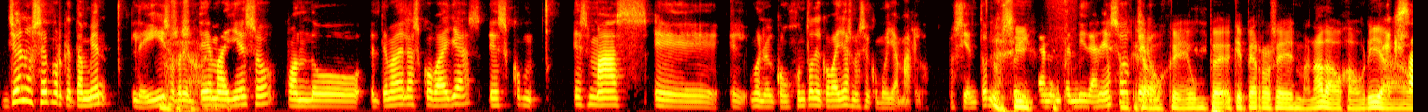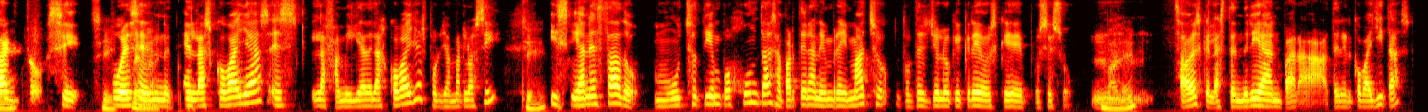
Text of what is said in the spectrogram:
Yo no sé, porque también leí sobre el tema y eso, cuando el tema de las cobayas es como, es más, eh, el, bueno, el conjunto de cobayas, no sé cómo llamarlo. Lo siento, no estoy tan entendida en eso, pero... que, perros es manada o jauría. Exacto, sí. Pues en, las cobayas es la familia de las cobayas, por llamarlo así. Y si han estado mucho tiempo juntas, aparte eran hembra y macho, entonces yo lo que creo es que, pues eso, mm, ¿sabes? Que las tendrían para tener cobayitas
